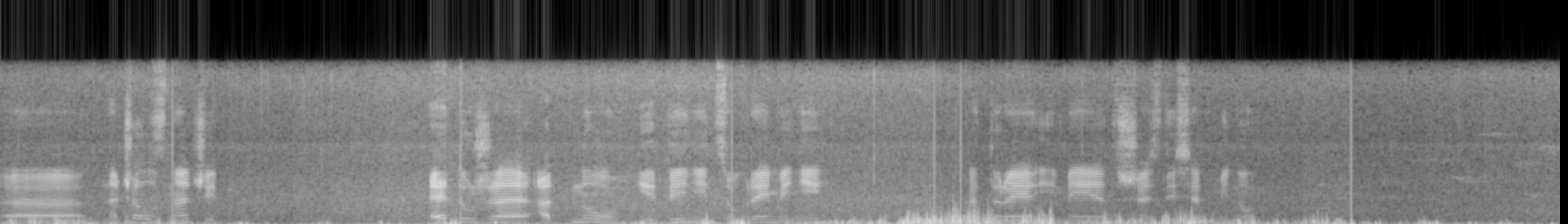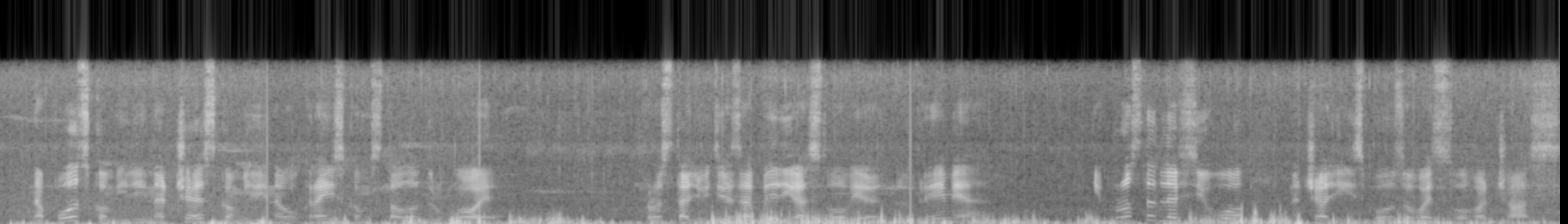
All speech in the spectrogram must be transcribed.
э, начал значить эту же одну единицу времени, которая имеет 60 минут. На польском или на чешском или на украинском стало другое. Просто люди забыли о слове «время» и просто для всего начали использовать слово «час».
